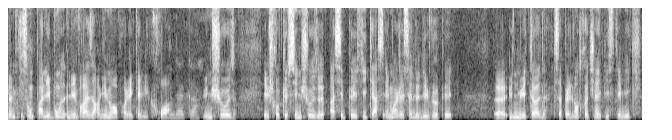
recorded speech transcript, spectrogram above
même qui sont pas les bons les vrais arguments pour lesquels ils croient une chose. Et je trouve que c'est une chose assez peu efficace. Et moi, j'essaie de développer euh, une méthode qui s'appelle l'entretien épistémique,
